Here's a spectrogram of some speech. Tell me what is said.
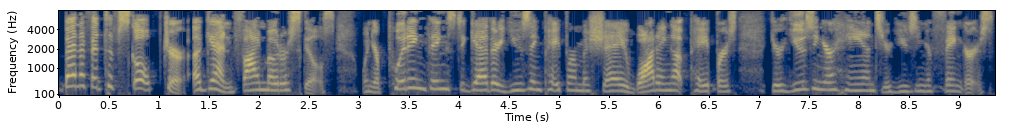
Benefits of sculpture. Again fine motor skills. When you're putting things together using paper mache wadding up papers you're using your hands you're using your fingers.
